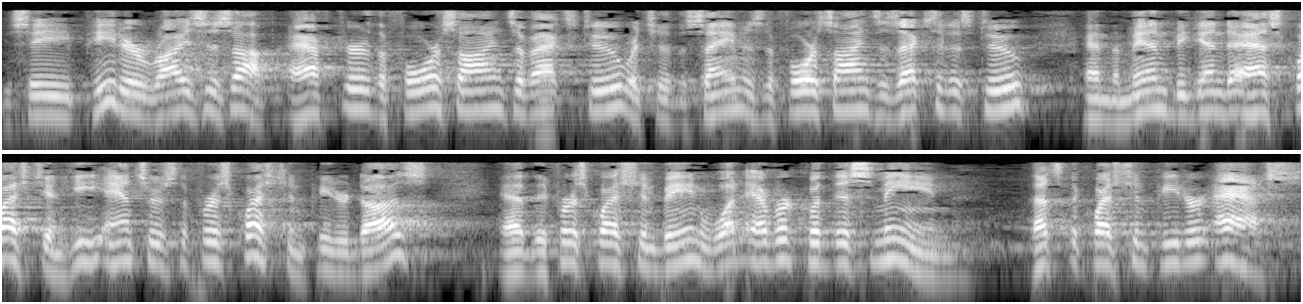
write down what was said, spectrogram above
You see, Peter rises up after the four signs of Acts 2, which are the same as the four signs as Exodus 2, and the men begin to ask questions. He answers the first question, Peter does. And the first question being, whatever could this mean? That's the question Peter asks.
